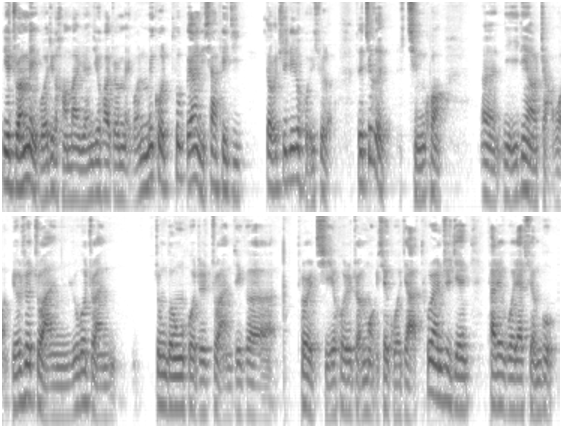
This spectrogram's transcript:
你转美国这个航班原计划转美国，美国都不让你下飞机，都直接就回去了。所以这个情况，呃，你一定要掌握。比如说转，如果转。中东或者转这个土耳其或者转某一些国家，突然之间他这个国家宣布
